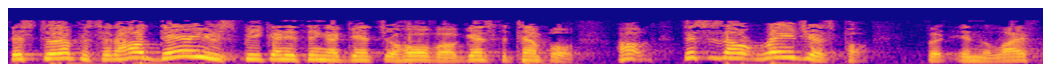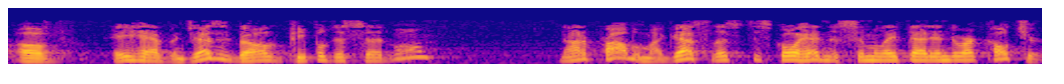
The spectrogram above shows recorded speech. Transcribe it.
They stood up and said, how dare you speak anything against Jehovah, against the temple? How, this is outrageous, Paul. But in the life of Ahab and Jezebel, people just said, well, not a problem, I guess. Let's just go ahead and assimilate that into our culture.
